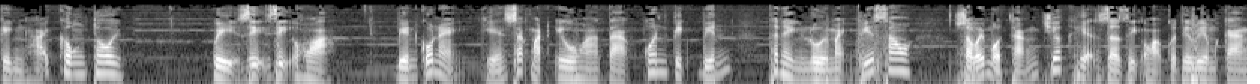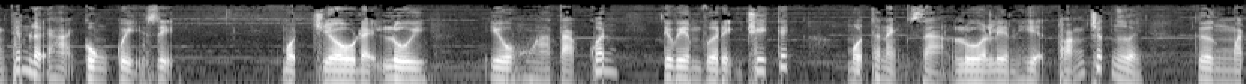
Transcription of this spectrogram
kinh hãi không thôi. Quỷ dị dị hỏa, Biến cố này khiến sắc mặt yêu hoa tà quân kịch biến, thân hình lùi mạnh phía sau. So với một tháng trước hiện giờ dị hỏa của tiêu viêm càng thêm lợi hại cùng quỷ dị. Một chiều đẩy lùi yêu hoa tà quân, tiêu viêm vừa định truy kích, một thân ảnh giả lùa liền hiện thoáng trước người, gương mặt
